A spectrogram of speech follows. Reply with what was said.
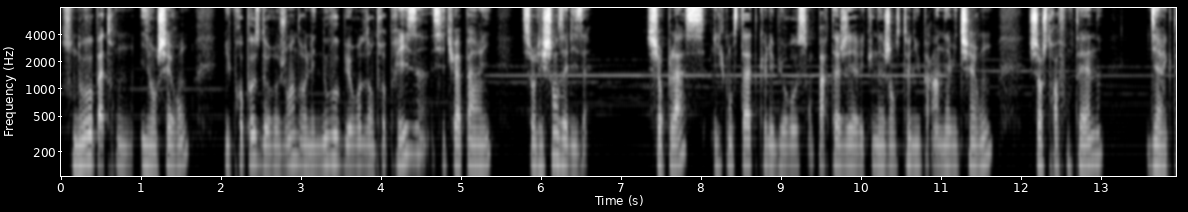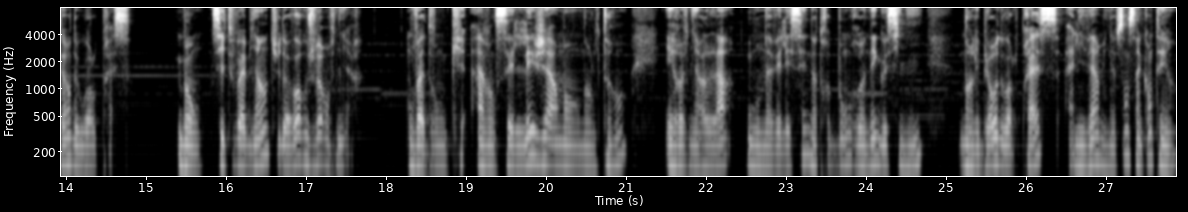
Son nouveau patron, Yvan Chéron, lui propose de rejoindre les nouveaux bureaux de l'entreprise situés à Paris, sur les Champs-Élysées. Sur place, il constate que les bureaux sont partagés avec une agence tenue par un ami de Chéron, Georges Troisfontaine, directeur de World Press. Bon, si tout va bien, tu dois voir où je veux en venir. On va donc avancer légèrement dans le temps et revenir là où on avait laissé notre bon René Goscinny, dans les bureaux de World Press à l'hiver 1951.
